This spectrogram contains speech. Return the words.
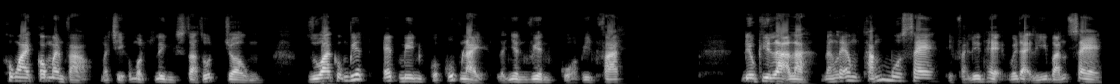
không ai comment vào mà chỉ có một link status cho ông. Dù ai cũng biết admin của group này là nhân viên của VinFast. Điều kỳ lạ là đáng lẽ ông Thắng mua xe thì phải liên hệ với đại lý bán xe,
